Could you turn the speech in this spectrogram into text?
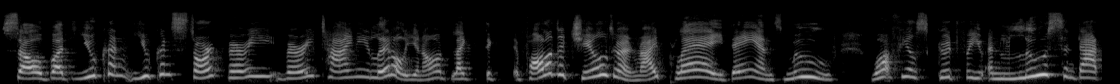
So, but you can you can start very very tiny little, you know, like the, follow the children, right? Play, dance, move. What feels good for you, and loosen that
